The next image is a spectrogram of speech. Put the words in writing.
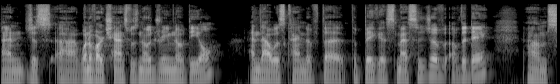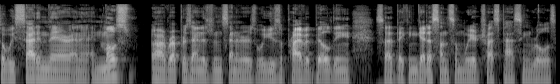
and just uh, one of our chants was no dream, no deal, and that was kind of the the biggest message of of the day. Um, so we sat in there, and and most uh, representatives and senators will use a private building so that they can get us on some weird trespassing rules.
